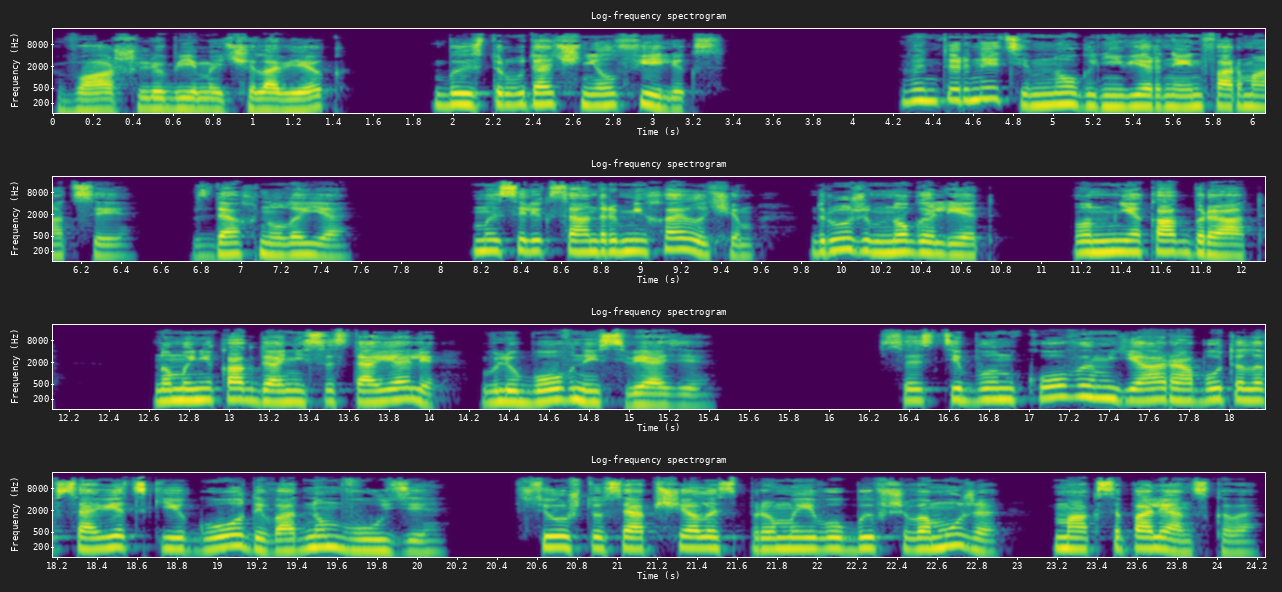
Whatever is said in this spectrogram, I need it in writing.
«Ваш любимый человек?» – быстро уточнил Феликс. «В интернете много неверной информации», – вздохнула я. «Мы с Александром Михайловичем дружим много лет. Он мне как брат, но мы никогда не состояли в любовной связи. Со Стебунковым я работала в советские годы в одном вузе. Все, что сообщалось про моего бывшего мужа, Макса Полянского,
